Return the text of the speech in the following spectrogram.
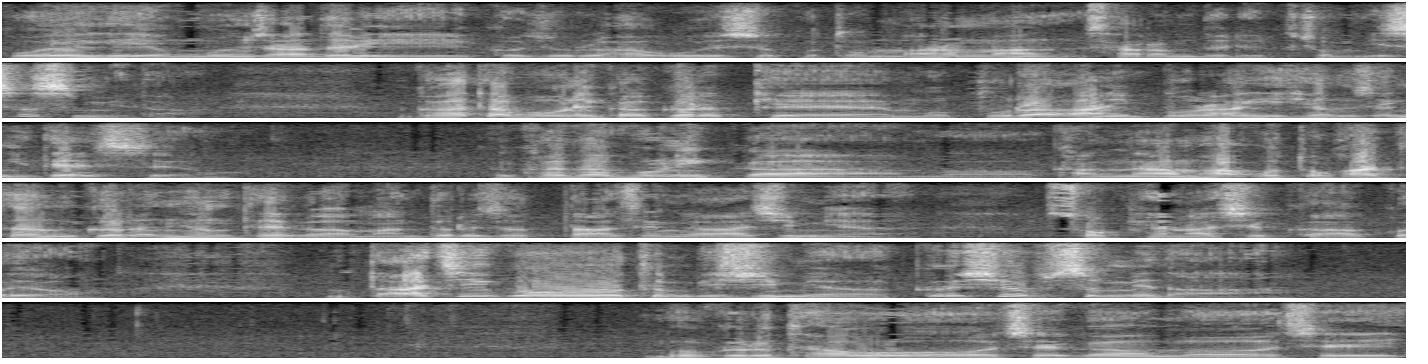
고액의 영문사들이 거주를 하고 있었고 돈 많은 사람들이 좀 있었습니다. 그러다 보니까 그렇게 뭐 불황 아니 불황이 형성이 됐어요. 그러다 보니까 뭐 강남하고 똑같은 그런 형태가 만들어졌다 생각하시면 속 편하실 것 같고요. 따지고 덤비시면 끝이 없습니다. 뭐 그렇다고 제가 뭐 제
